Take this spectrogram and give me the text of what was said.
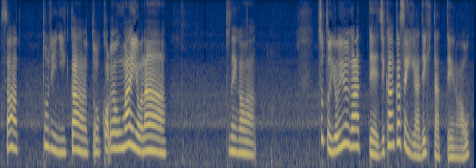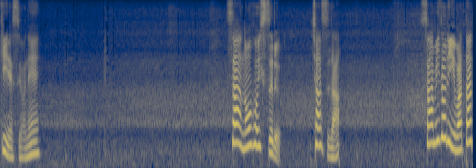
さあ、取りに行かうと、これはうまいよな利根川。ちょっと余裕があって、時間稼ぎができたっていうのは大きいですよね。さあ、ノーホイッスル。チャンスだ。さあ、緑に渡っ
